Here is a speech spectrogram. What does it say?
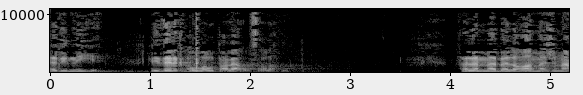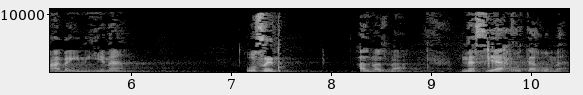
هذه النية. لذلك الله تعالى أوصله. فلما بلغا مجمع بينهما وصل على المجمع نسيا حوتهما.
